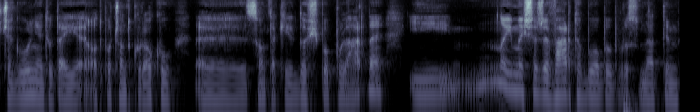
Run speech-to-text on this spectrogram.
szczególnie tutaj od początku roku e, są takie dość popularne i, no i myślę, że warto byłoby po prostu nad tym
